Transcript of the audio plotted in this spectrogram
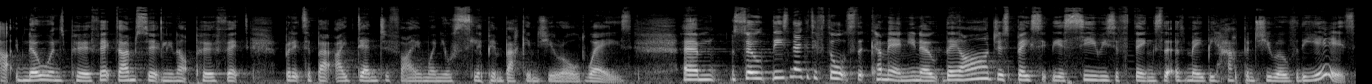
uh, no one's perfect. I'm certainly not perfect, but it's about identifying when you're slipping back into your old ways. Um, so these negative thoughts that come in, you know, they are just basically a series of things that have maybe happened to you over the years.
